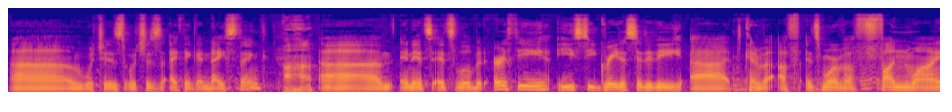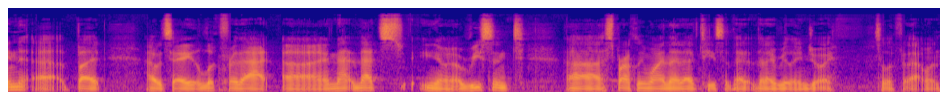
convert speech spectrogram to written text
um, which is which is I think a nice thing. Uh-huh. Um, and it's it's a little bit earthy, yeasty, great acidity. Uh, it's kind of a, a- it's more of a fun wine, uh, but I would say look for that. Uh, and that that's you know a recent uh, sparkling wine that I've tasted that that I really enjoy. So look for that one.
